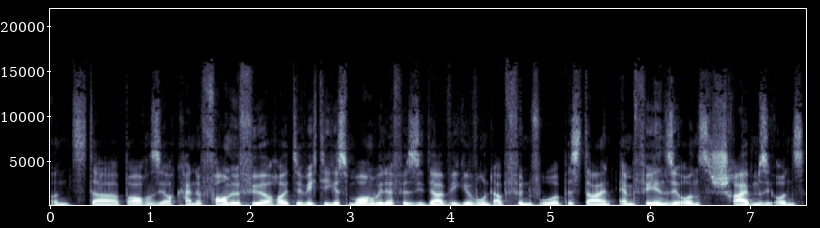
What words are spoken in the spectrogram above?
Und da brauchen Sie auch keine Formel für. Heute Wichtiges, morgen wieder für Sie da, wie gewohnt ab 5 Uhr. Bis dahin empfehlen Sie uns, schreiben Sie uns,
